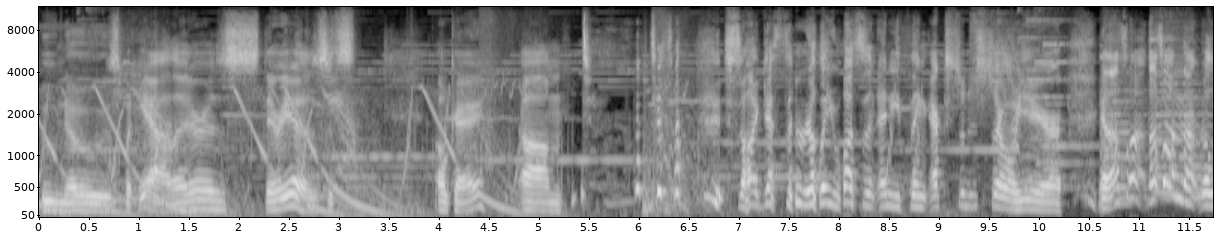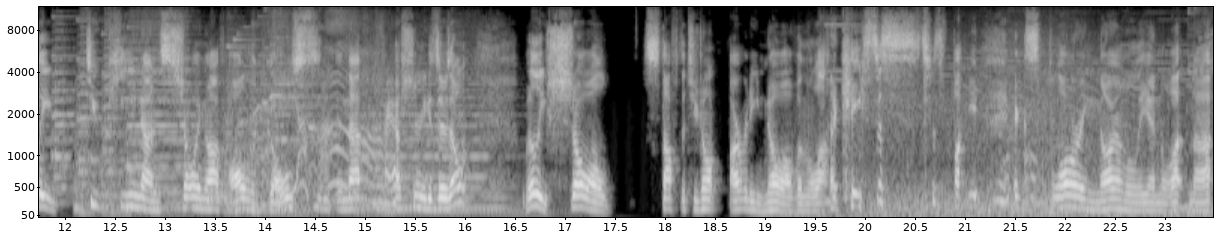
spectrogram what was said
Who knows? But yeah, there is. There he is. It's okay. Um. so I guess there really wasn't anything extra to show here. Yeah, that's why, that's why I'm not really too keen on showing off all the ghosts in, in that fashion, because they don't really show all stuff that you don't already know of in a lot of cases, just by exploring normally and whatnot.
